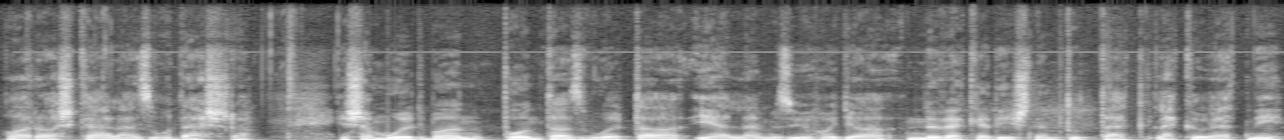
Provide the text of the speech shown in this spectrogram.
arra a skálázódásra. És a múltban pont az volt a jellemző, hogy a növekedést nem tudták lekövetni,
